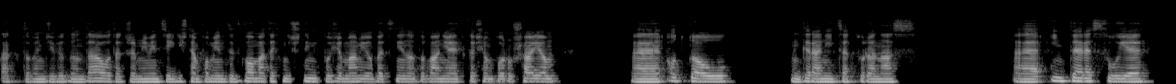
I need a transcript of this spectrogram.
Tak to będzie wyglądało, także mniej więcej gdzieś tam pomiędzy dwoma technicznymi poziomami obecnie notowania ETK się poruszają. E, od dołu granica, która nas e, interesuje.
